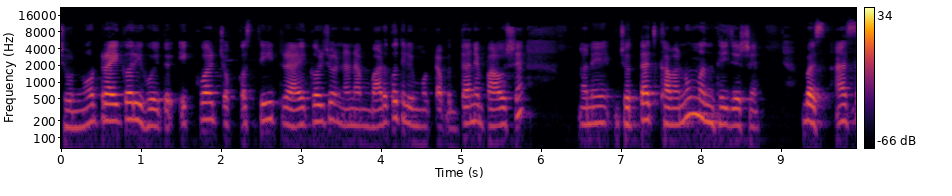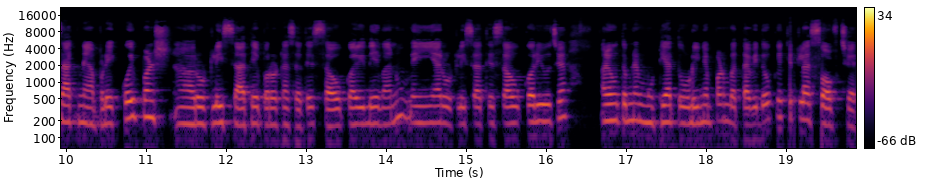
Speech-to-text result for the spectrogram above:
જો નો ટ્રાય કરી હોય તો એકવાર ચોક્કસથી ટ્રાય કરજો. નાના બાળકોથી લઈ મોટા બધાને ભાવશે અને જોતાં જ ખાવાનું મન થઈ જશે. બસ, આ શાકને આપણે કોઈ પણ રોટલી સાથે, પરોઠા સાથે સર્વ કરી દેવાનું. મેં અહીંયા રોટલી સાથે સર્વ કર્યું છે. અને હું તમને મુઠિયા તોડીને પણ બતાવી દઉં કે કેટલા સોફ્ટ છે.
